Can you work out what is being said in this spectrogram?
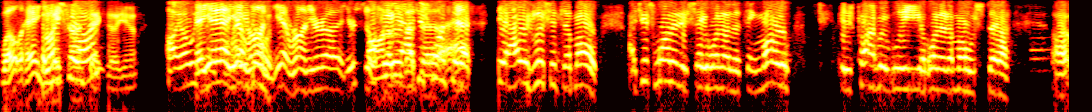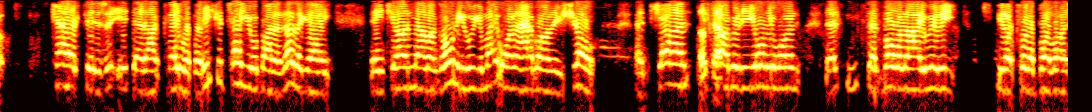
well, hey, you Am I made still on? contact though, you know. I always Hey, yeah, yeah, Ron, doing? yeah, Ron, you're uh, you're still on. Okay, I'm yeah, I just to wanted ask- to, yeah, I was listening to Moe. I just wanted to say one other thing. Moe is probably one of the most uh, uh, characters that I play with, but he could tell you about another guy named John Malangone who you might want to have on his show. And John is probably the only one that that Moe and I really, you know, put above us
